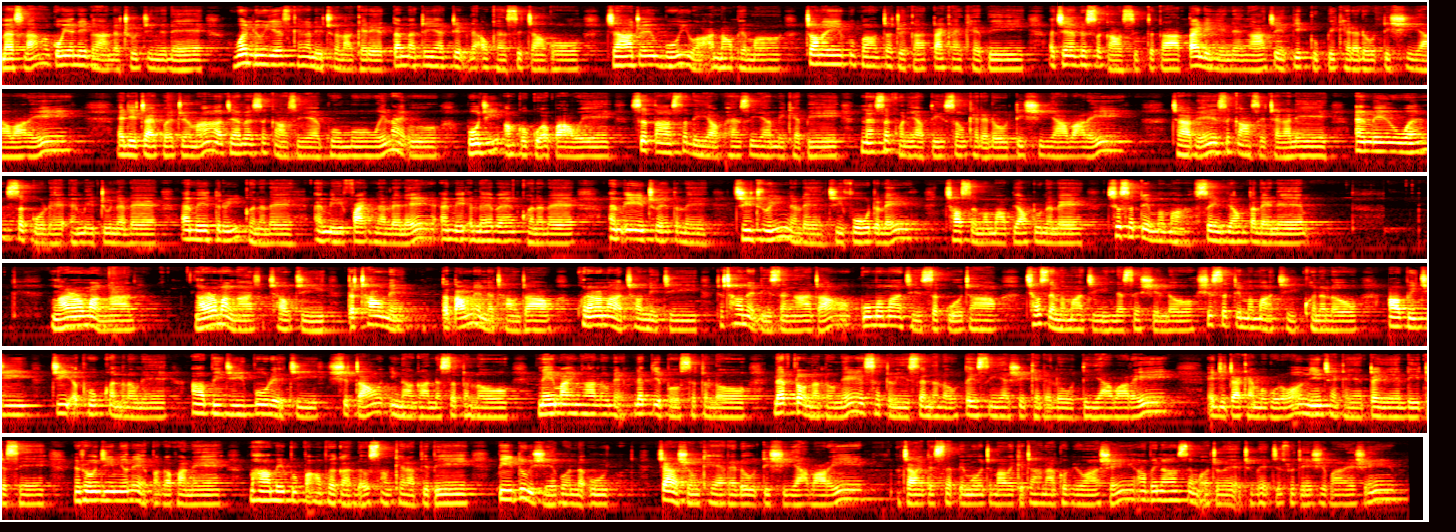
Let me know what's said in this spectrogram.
မတ်လာ9ရက်နေ့ကနထိုးကြီးမြို့နယ်ဝက်လူရဲစခန်းကနေထွက်လာခဲ့တဲ့တမတ်တရတစ်လက်အောက်ခံစစ်ကြောင်းကိုဂျာတွင်ဘိုးရွာအနောက်ဘက်မှာကျောင်းလေးပူပေါင်းတပ်တွေကတိုက်ခိုက်ခဲ့ပြီးအကြမ်းဖက်စစ်ကောင်စစ်တပ်ကတိုက်လေရင်နဲ့၅ချိန်ပစ်ကူပေးခဲ့တယ်လို့သိရှိရပါတယ်။ အဲ့ဒီတိုက်ပွဲတွင်မှာအကြမ်းဖက်စစ်ကောင်စီရဲ့ဗိုလ်မှူးဝင်းလိုက်ဦးဗိုလ်ကြီးအောင်ကိုကိုအပါအဝင်စစ်သား14ယောက်ဖမ်းဆီးရမိခဲ့ပြီး29ယောက်သေဆုံးခဲ့တယ်လို့သိရှိရပါတယ်။ဒါပြင်စစ်ကောင်စစ်ထံကနေ MA1 19နဲ့ MA2 နဲ့လည်း MA3 ခွနဲ့လည်း MA5 နဲ့လည်း MA11 ခွနဲ့လည်း MA12 နဲ့လည်း G3 နဲ့လည်း G4 နဲ့လည်း60မမပြောင်းတူနဲ့လည်း87မမစိန်ပြောင်းတက်လည်းနဲ့9ရမ9 9ရမ9 6 G 1000နဲ့12000တောင်း9မမ6နှစ်ကြီး1045တောင်း9မမကြီး19တောင်း60မမကြီး28လုံး81မမကြီး9လုံး RPG ကြီးအဖိုး9လုံးနဲ့ RPG ပိုးတဲ့ကြီး10တောင်းအီနာက22လုံးနေမိုင်း9လုံးနဲ့လက်ပစ်ပုတ်17လုံး laptop နှလုံးနဲ့စက်တွေ12လုံးတင်စီရရှိခဲ့တယ်လို့သိရပါတယ် အဲ့ဒီတိုက်ခိုက်မှုကိုတော့မြင်းချန်ခရတရင်430နထုံကြီးမျိုးနဲ့ပကဖာနဲ့မဟာမိတ်ပူပေါင်းအဖွဲ့ကလှုပ်ဆောင်ခဲ့တာဖြစ်ပြီးပြည်သူရဲဘော်2ဦးကြာရှုံးခဲ့ရတယ်လို့သိရှိရပါတယ်။အကြောင်းတက်ဆက်ပေးမှုဒီမှာပဲကတာနာကိုပြောပါရှင်။အပိနာဆင်မအတွဲအထူးပဲကျေးဇူးတင်ရှိပါတယ်ရှင်။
